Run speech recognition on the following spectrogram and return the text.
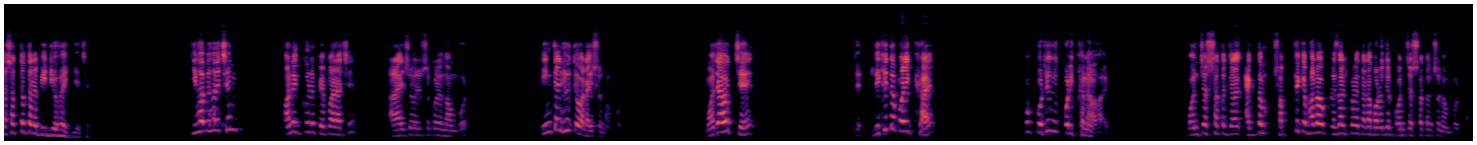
তা সত্ত্বেও তারা ভিডিও হয়ে গিয়েছেন। কীভাবে হয়েছেন? অনেকগুলো পেপার আছে, আড়াইশো আড়াইশো করে নম্বর। ইন্টারভিউতেও আড়াইশো নম্বর। মজা হচ্ছে লিখিত পরীক্ষায় খুব কঠিন পরীক্ষা নেওয়া হয়। পঞ্চাশ শতাংশ একদম সব থেকে ভালো রেজাল্ট করে তারা বড়দের পঞ্চাশ শতাংশ নম্বর পায়।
